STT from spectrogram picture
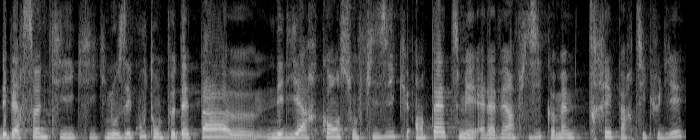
les personnes qui, qui, qui, nous écoutent ont peut-être pas euh, Nelly Arcan, son physique en tête, mais elle avait un physique quand même très particulier,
